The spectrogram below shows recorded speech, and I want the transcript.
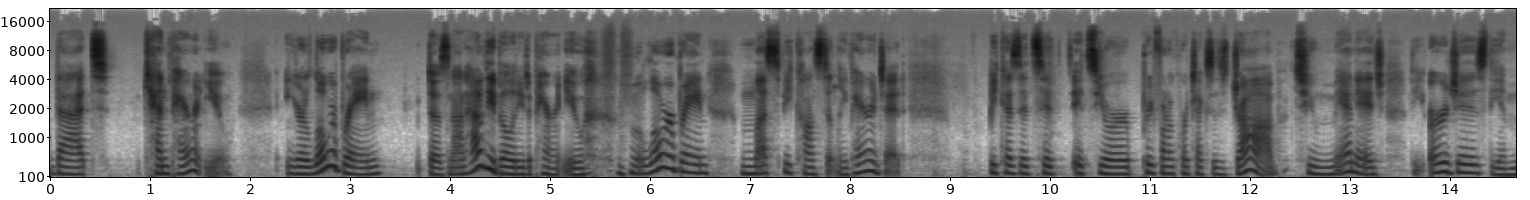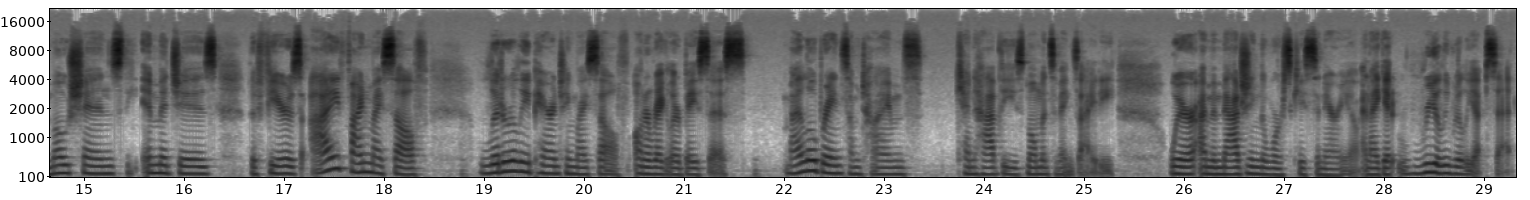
that can parent you. Your lower brain does not have the ability to parent you. the lower brain must be constantly parented because it's it's your prefrontal cortex's job to manage the urges, the emotions, the images, the fears. I find myself literally parenting myself on a regular basis. My low brain sometimes can have these moments of anxiety where I'm imagining the worst case scenario and I get really really upset.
